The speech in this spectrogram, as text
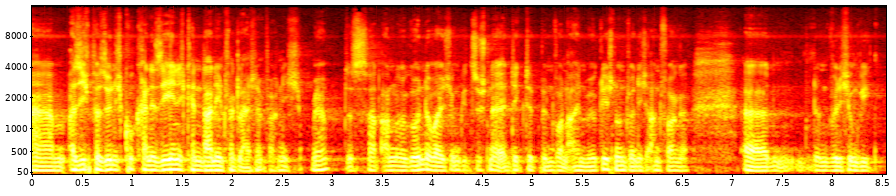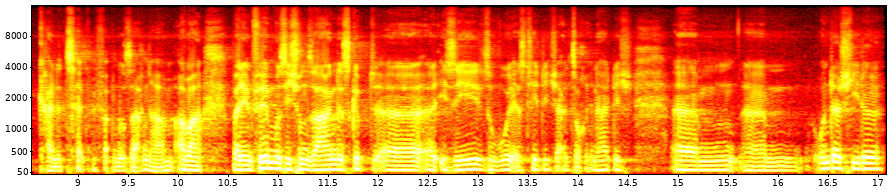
ähm, also ich persönlich gucke keine Serien, ich kenne da den Vergleich einfach nicht. Ja? Das hat andere Gründe, weil ich irgendwie zu schnell addicted bin von allen möglichen und wenn ich anfange, dann würde ich irgendwie keine Zeit mehr für andere Sachen haben. Aber bei den Filmen muss ich schon sagen, es gibt, äh, ich sehe sowohl ästhetisch als auch inhaltlich ähm, ähm, Unterschiede.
